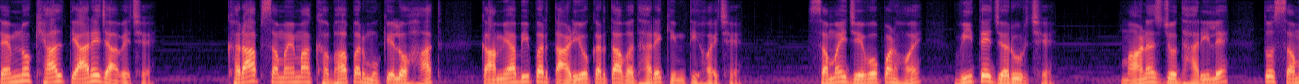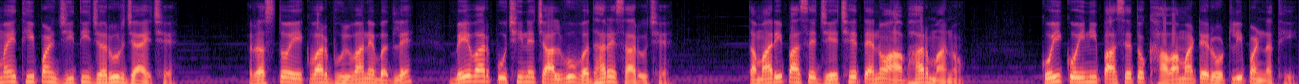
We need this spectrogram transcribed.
તેમનો ખ્યાલ ત્યારે જ આવે છે. ખરાબ સમયમાં ખભા પર મૂકેલો હાથ કામયાબી પર તાળીઓ કરતાં વધારે કિંમતી હોય છે. સમય જેવો પણ હોય, વીતે જરૂર છે. માણસ જો ધારી લે, તો સમયથી પણ જીતી જરૂર જાય છે. રસ્તો એકવાર ભૂલવાને બદલે, બે વાર પૂછીને ચાલવું વધારે સારું છે. તમારી પાસે જે છે તેનો આભાર માનો. કોઈ કોઈની પાસે તો ખાવા માટે રોટલી પણ નથી.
